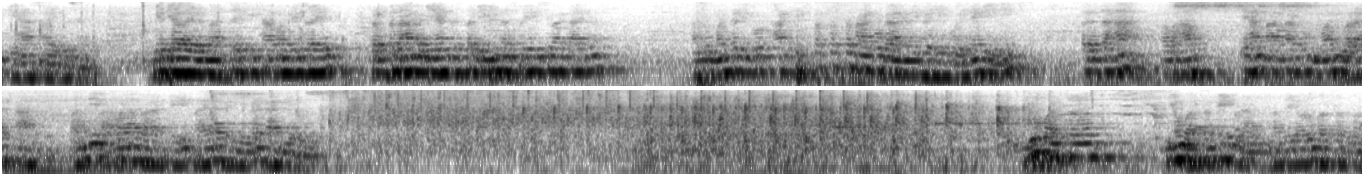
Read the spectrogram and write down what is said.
इतिहास रहेको छ। विद्यालयहरूमा शैक्षिक सामग्री सहयोग रक्तदान अभियान जस्ता विभिन्न स्वयंसेवा कार्य हाम्रो मण्डलीको आर्थिक प्रशस्तताको कारणले गरिएको होइन कि? तर जहाँ अभाव त्यहाँ माताको मनद्वारा साथ भन्ने भावनाद्वारा प्रेरित भएर गरिएका कार्यहरू। यो वर्ष यो वर्षकै कुरा नभए अरू वर्षमा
